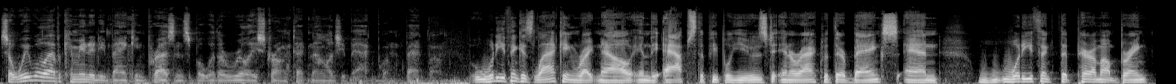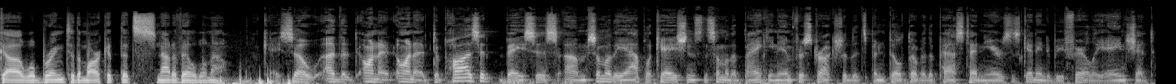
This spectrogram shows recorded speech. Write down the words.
So we will have a community banking presence, but with a really strong technology backbone. backbone. What do you think is lacking right now in the apps that people use to interact with their banks, and what do you think that Paramount Bank uh, will bring to the market that's not available now? Okay, so uh, the, on a on a deposit basis, um, some of of the applications and some of the banking infrastructure that's been built over the past 10 years is getting to be fairly ancient.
